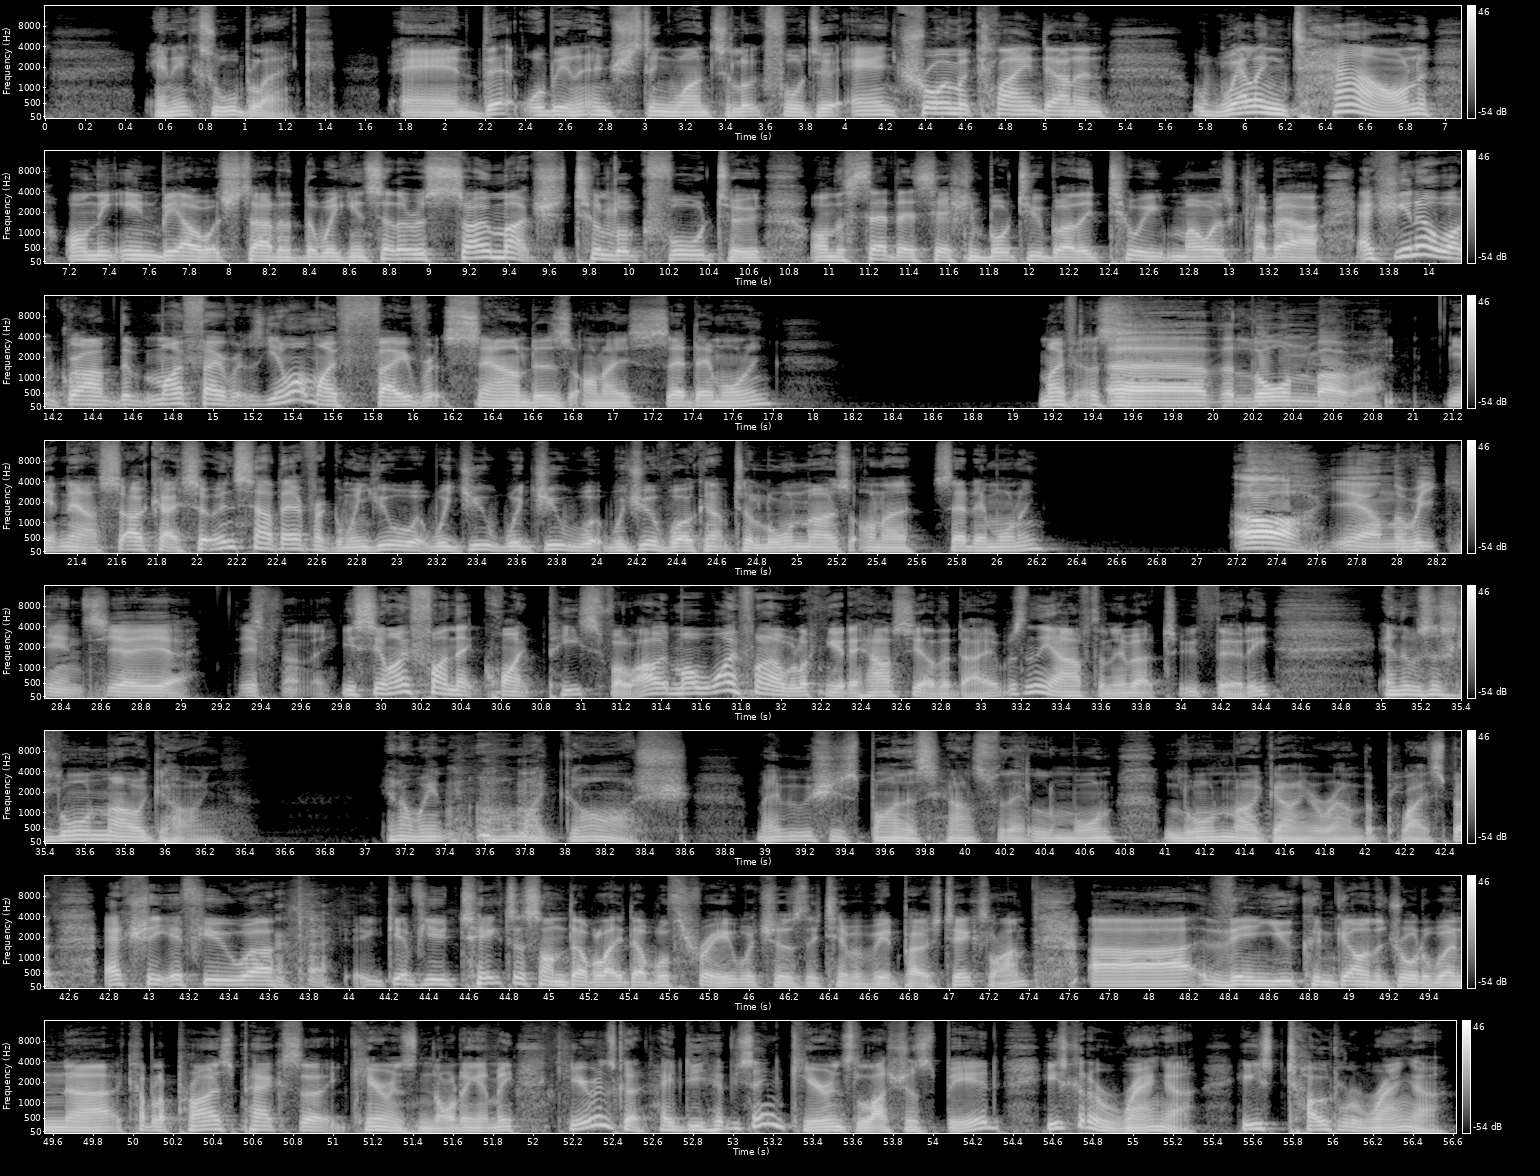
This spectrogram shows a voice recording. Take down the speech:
an ex All Black. And that will be an interesting one to look forward to. And Troy McLean down in Wellington on the NBL, which started the weekend. So there is so much to look forward to on the Saturday session brought to you by the Tui Mowers Club Hour. Actually, you know what, Grant? The, my favorite, you know what my favorite sound is on a Saturday morning? My uh, the lawnmower. yeah. Now, so okay. So in South Africa, when you would you would you would you have woken up to lawnmowers on a Saturday morning? Oh, yeah, on the weekends. Yeah, yeah, definitely. You see, I find that quite peaceful. I, my wife and I were looking at a house the other day. It was in the afternoon, about two thirty, and there was this lawnmower going, and I went, "Oh my gosh." Maybe we should just buy this house for that little lawn lawnmower going around the place. But actually, if you uh, if you text us on double eight double three, which is the Temper Bedpost text line, uh, then you can go in the draw to win uh, a couple of prize packs. Uh, Kieran's nodding at me. Kieran's got. Hey, do you, have you seen Kieran's luscious beard? He's got a ranger. He's total ranger.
